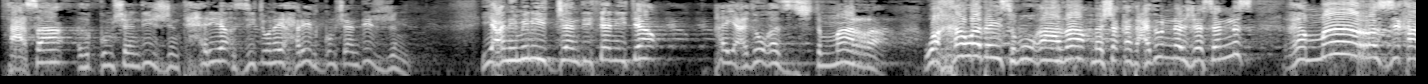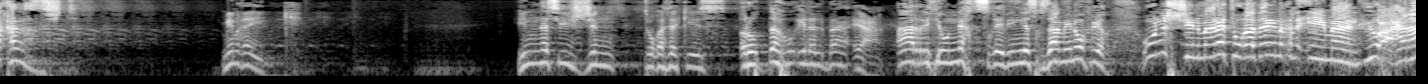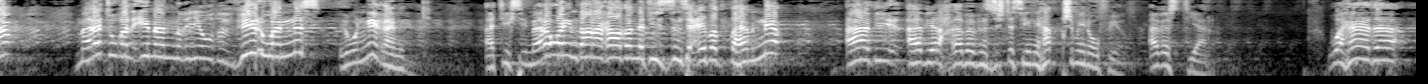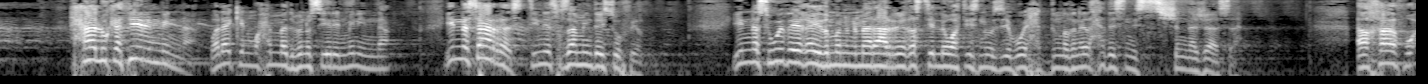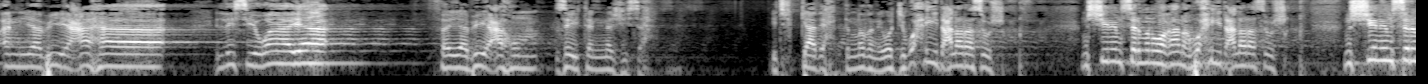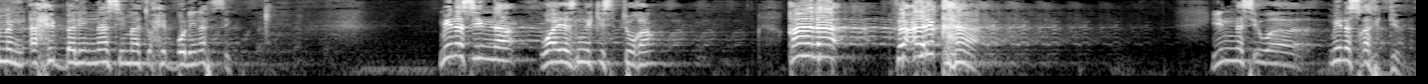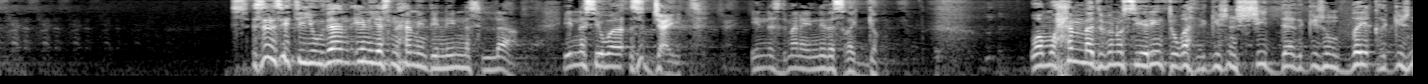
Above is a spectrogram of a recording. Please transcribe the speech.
فعصا ذقم شانديجن تحريا الزيتونة يحري ذقم شانديجن يعني من يتجان دي ثانيتا قيعذو غزشت مرة وخوا ذا يسبو غاضا مشاقة عذو النجاسة النس غمار رزقا قنزشت من غيك. الناس يجن تغثكيس رده إلى البائع. أرثي ونخت صغير نيس خزامين فيغ ونشين مراتو غذين الإيمان. يعرى مراتو الإيمان نغيوض الذير والنس. وني غنق. أتيسي مرا وين دار غاضا التي الزنس عباد الله مني. هذه هذه راح غابة بن زجت سيني هقش من فيغ هذا استيار. وهذا حال كثير منا ولكن محمد بن سير مننا. إن سارس تينيس خزامين دي سوفير إن سوذي غيظ من المرار غستي اللي واتيز نوزيب ويحد النظني حدثني النجاسة أخاف أن يبيعها لسواي فيبيعهم زيت النجسة. يتفكى ذي حتى النظني وجب وحيد على رأسه وشق. نشيني مسر من وغانغ وحيد على رأسه وشق. نشيني مسر من أحب للناس ما تحب لنفسك. من سنة ويزنك استغى. قال فأرقها. إن سوى من أسغثك زنزيتي يوذان إن يسنها من دين. إن سلا. إن سوى زجعيت. إن زدمانا إن ذا سغقض ومحمد بن سيرين تغاث ذكيش الشدة ذكيش الضيق ذكيش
